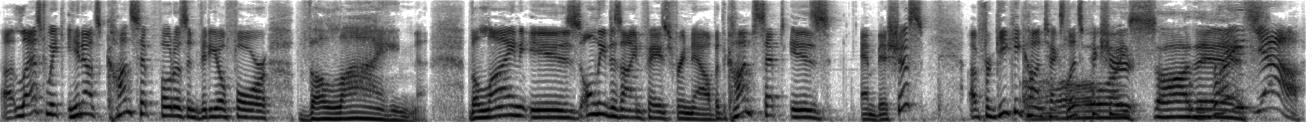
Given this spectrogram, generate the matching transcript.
Uh, last week, he announced concept photos and video for The Line. The Line is only design phase for now, but the concept is ambitious. Uh, for geeky context, let's picture. Oh, I saw this. Right? Yeah.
